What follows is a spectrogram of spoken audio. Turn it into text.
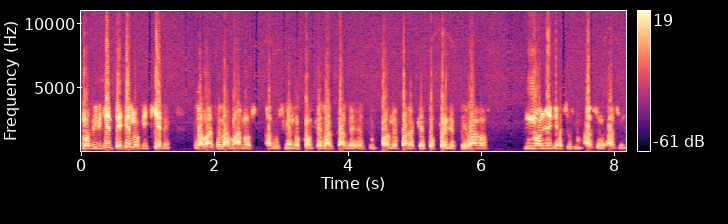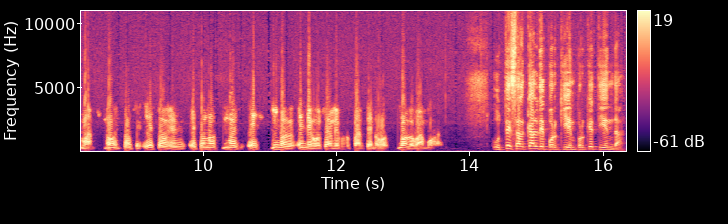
los dirigentes qué es lo que quieren, lavarse las manos aduciendo con que el alcalde es el culpable para que estos predios privados no lleguen a sus, a, sus manos. no Entonces, eso es, eso no, no es, es, negociable por parte de nosotros, no lo vamos a hacer. ¿Usted es alcalde por quién? ¿Por qué tienda?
